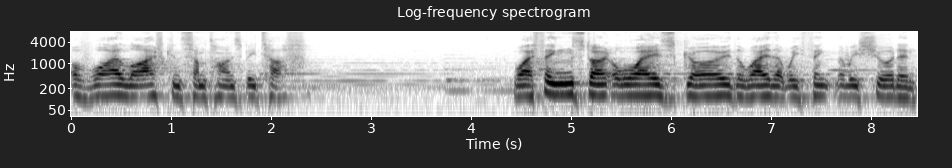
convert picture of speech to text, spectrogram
of why life can sometimes be tough, why things don't always go the way that we think that we should, and,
